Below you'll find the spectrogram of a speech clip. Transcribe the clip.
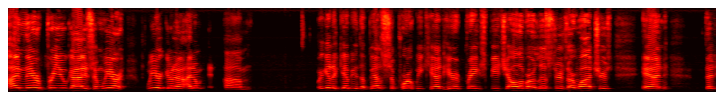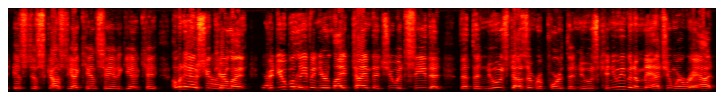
I'm there for you guys, and we are we are gonna. I don't. Um, we're going to give you the best support we can here at Frank's Speech, all of our listeners, our watchers, and that it's disgusting. I can't say it again. Can, I want to ask you, Oh, Caroline, could you believe in your lifetime that you would see that, that the news doesn't report the news? Can you even imagine where we're at?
